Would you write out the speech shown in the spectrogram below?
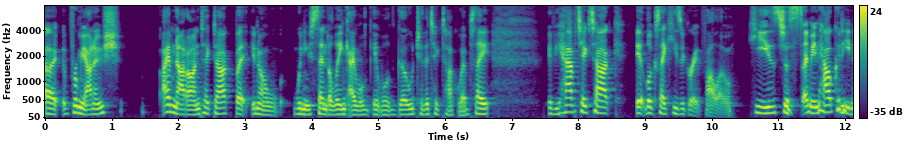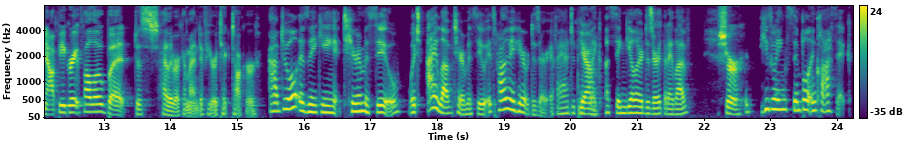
uh, from Janusz. I'm not on TikTok, but you know, when you send a link, I will. It will go to the TikTok website. If you have TikTok, it looks like he's a great follow. He's just, I mean, how could he not be a great follow? But just highly recommend if you're a TikToker. Abdul is making tiramisu, which I love tiramisu. It's probably my favorite dessert. If I had to pick Yeah. like a singular dessert that I love, Sure. he's going simple and classic.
